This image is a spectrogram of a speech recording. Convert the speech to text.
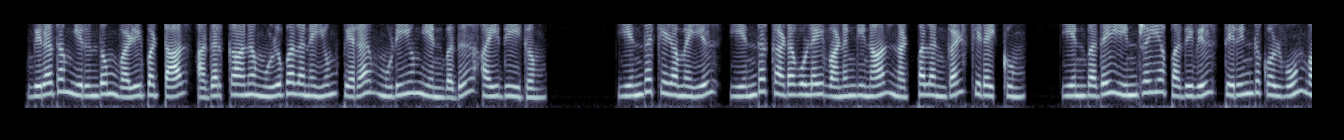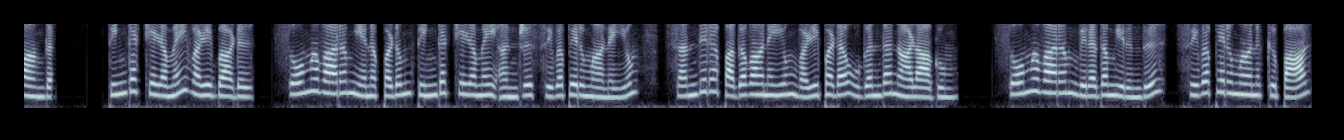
விரதம் இருந்தும் வழிபட்டால் அதற்கான முழுபலனையும் பெற முடியும் என்பது ஐதீகம். எந்த கிழமையில் எந்த கடவுளை வணங்கினால் நட்பலன்கள் கிடைக்கும் என்பதை இன்றைய பதிவில் தெரிந்து கொள்வோம் வாங்க. திங்கட்கிழமை வழிபாடு. சோமவாரம் எனப்படும் திங்கட்கிழமை அன்று சிவபெருமானையும் சந்திர பகவானையும் வழிபட உகந்த நாளாகும். சோமவாரம் விரதம் இருந்து சிவபெருமானுக்கு பால்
